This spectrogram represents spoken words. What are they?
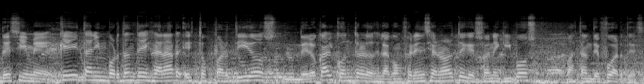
Decime, ¿qué tan importante es ganar estos partidos de local contra los de la Conferencia Norte, que son equipos bastante fuertes?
